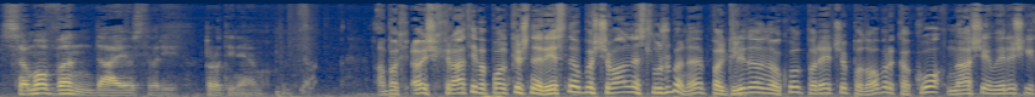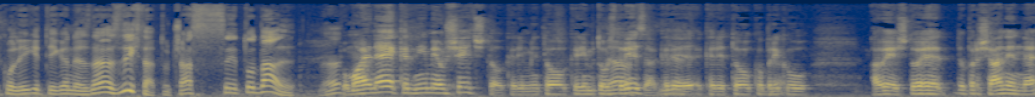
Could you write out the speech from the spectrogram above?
samo ven dajo stvari proti njemu. Ja. Ampak, veš, hkrati pa pol kakšne resne obveščevalne službe, ne, pa gledajo na okolje, pa reče pa dobro, kako naši ameriški kolegi tega ne znajo zrihtati. Včasih se je to dal. Ne? Po mojem ne, ker jim je všeč to, ker jim to, ker jim to ja, ustreza, ker, ker je to, ko rekel, a veš, to je vprašanje ne,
